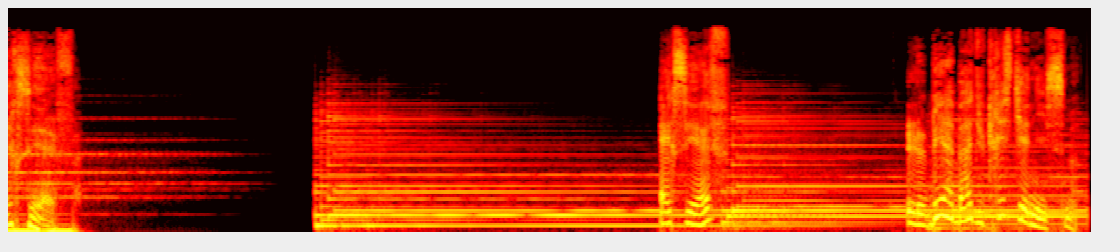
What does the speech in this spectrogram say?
RCF. RCF, le béaba du christianisme.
